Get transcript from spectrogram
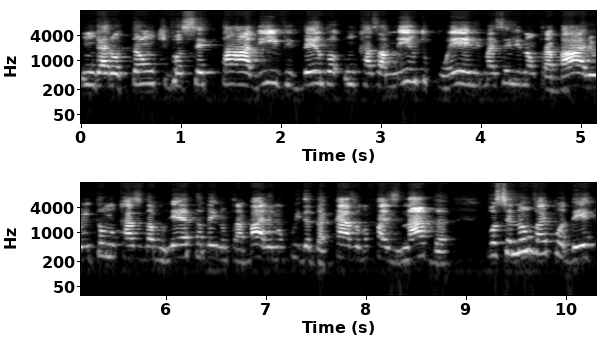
um garotão que você está ali vivendo um casamento com ele, mas ele não trabalha, ou então no caso da mulher também não trabalha, não cuida da casa, não faz nada, você não vai poder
